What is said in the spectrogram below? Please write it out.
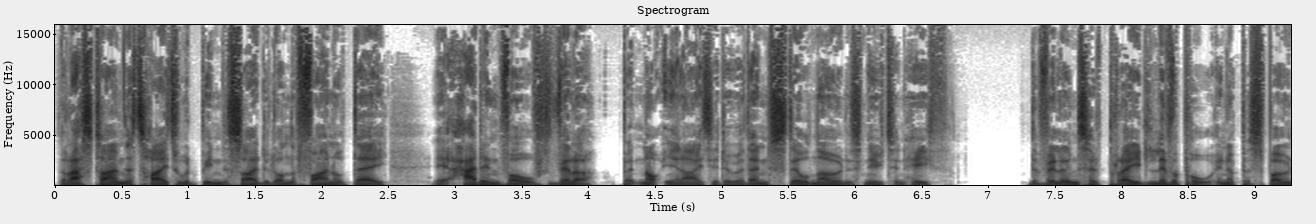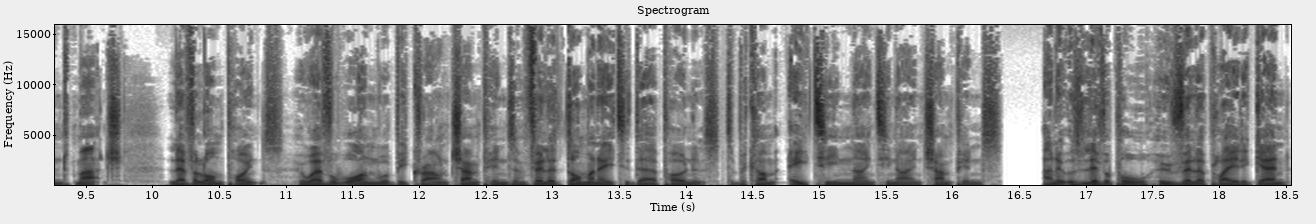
The last time the title had been decided on the final day, it had involved Villa, but not United, who were then still known as Newton Heath. The Villains had played Liverpool in a postponed match, level on points, whoever won would be crowned champions, and Villa dominated their opponents to become 1899 champions. And it was Liverpool who Villa played again,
